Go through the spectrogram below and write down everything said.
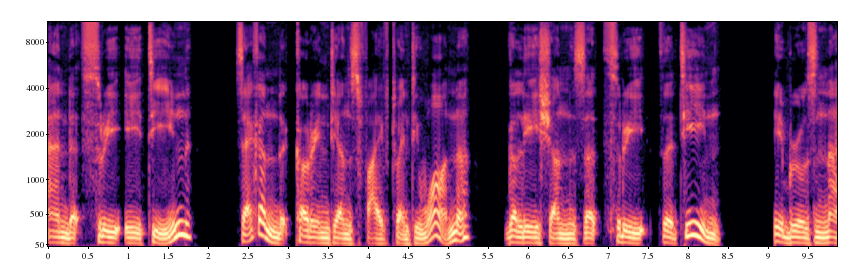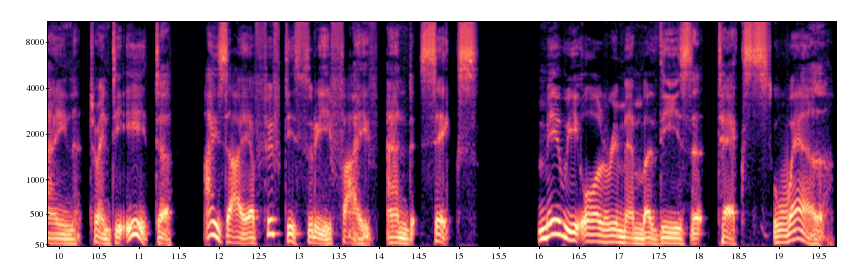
and 3.18, 2 Corinthians 5.21, Galatians 3.13, Hebrews 9.28, Isaiah 53 5 and 6. May we all remember these texts well.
